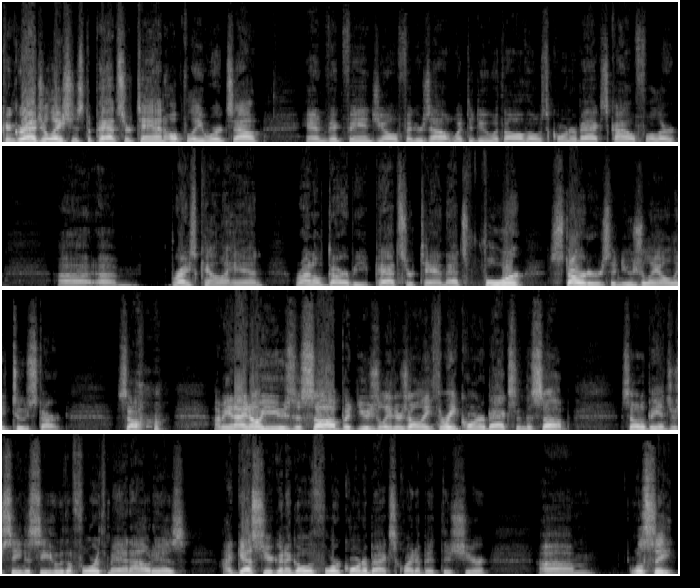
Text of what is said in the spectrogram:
congratulations to Pat Surtain. Hopefully, he works out, and Vic Fangio figures out what to do with all those cornerbacks. Kyle Fuller, um, Bryce Callahan, Ronald Darby, Pat Surtain. That's four starters, and usually only two start. So, I mean, I know you use a sub, but usually there's only three cornerbacks in the sub. So it'll be interesting to see who the fourth man out is. I guess you're going to go with four cornerbacks quite a bit this year. Um, we'll see.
